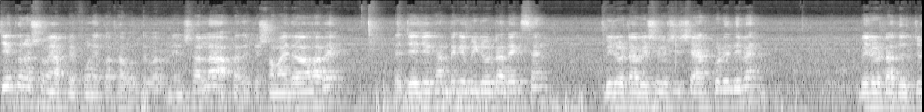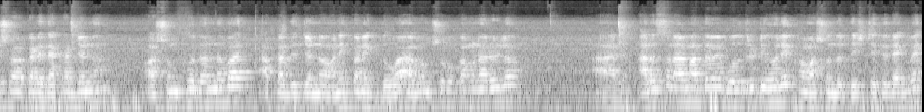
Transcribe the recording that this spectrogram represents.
যে কোনো সময় আপনি ফোনে কথা বলতে পারবেন। ইনশাল্লাহ আপনাদেরকে সময় দেওয়া হবে। যে যেখান থেকে ভিডিওটা দেখছেন, ভিডিওটা বেশি বেশি শেয়ার করে দেবেন। ভিডিওটা ধৈর্য সহকারে দেখার জন্য অসংখ্য ধন্যবাদ। আপনাদের জন্য অনেক অনেক দোয়া এবং শুভকামনা রইল। আর আলোচনার মাধ্যমে ভুল ত্রুটি হলে ক্ষমা সুন্দর দৃষ্টিতে দেখবেন।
